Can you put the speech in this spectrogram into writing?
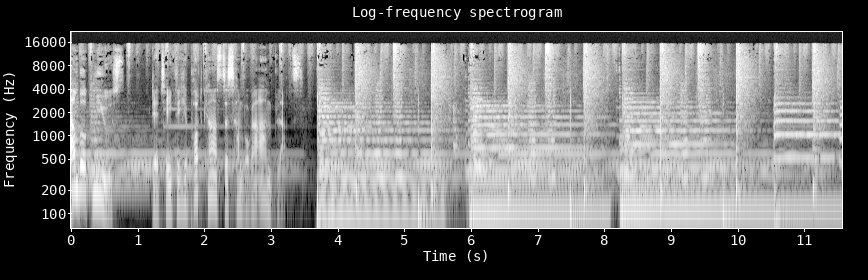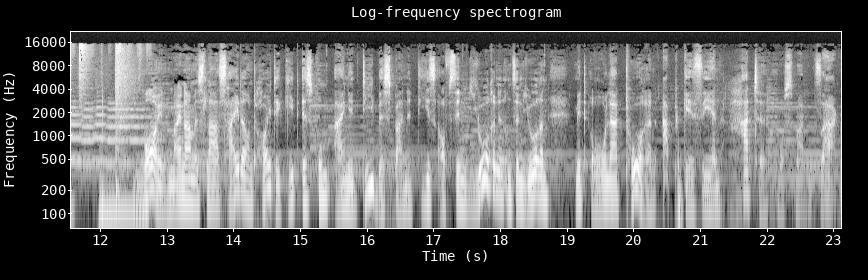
Hamburg News, der tägliche Podcast des Hamburger Abendblatts. Moin, mein Name ist Lars Heider und heute geht es um eine Diebesbande, die es auf Seniorinnen und Senioren mit Rollatoren abgesehen hatte, muss man sagen.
